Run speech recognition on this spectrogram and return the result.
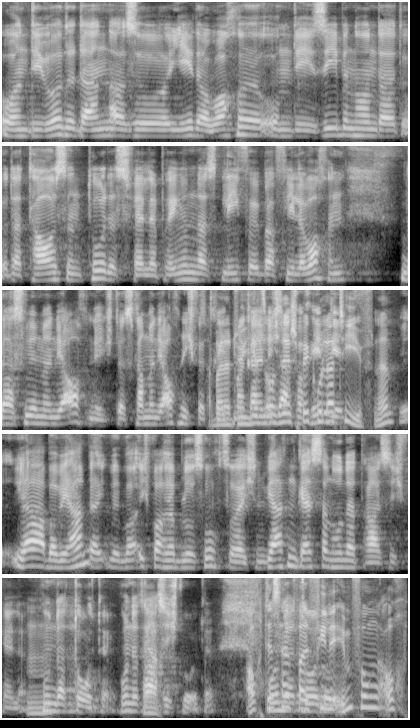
und die würde dann also jede Woche um die 700 oder 1000 Todesfälle bringen. Das liefe über viele Wochen. Das will man ja auch nicht. Das kann man ja auch nicht vertreten. Aber natürlich jetzt auch sehr spekulativ, hingehen. ne? Ja, aber wir haben, ich brauche ja bloß hochzurechnen. Wir hatten gestern 130 Fälle, mhm. 100 Tote, 130 ja. Tote. Auch deshalb, weil viele Impfungen auch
